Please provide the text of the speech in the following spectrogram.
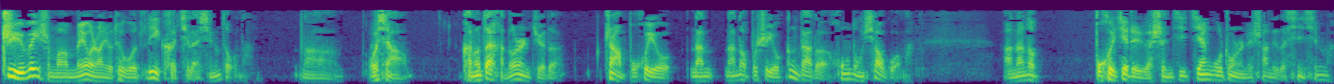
至于为什么没有让犹太狗立刻起来行走呢？那我想，可能在很多人觉得这样不会有难难道不是有更大的轰动效果吗？啊，难道不会借这个神迹兼顾众人对上帝的信心吗？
